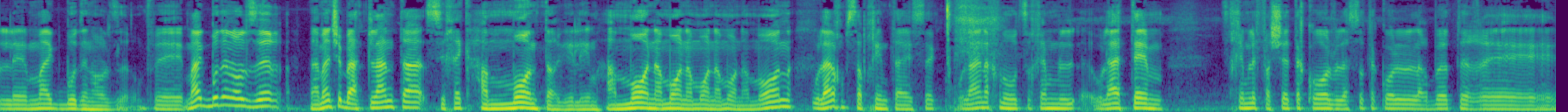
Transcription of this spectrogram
למייק בודנהולזר. ומייק בודנהולזר, מאמן שבאטלנטה שיחק המון תרגילים, המון המון המון המון המון. אולי אנחנו מסבכים את העסק, אולי אנחנו צריכים, אולי אתם... צריכים לפשט הכל ולעשות הכל הרבה יותר, אה,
